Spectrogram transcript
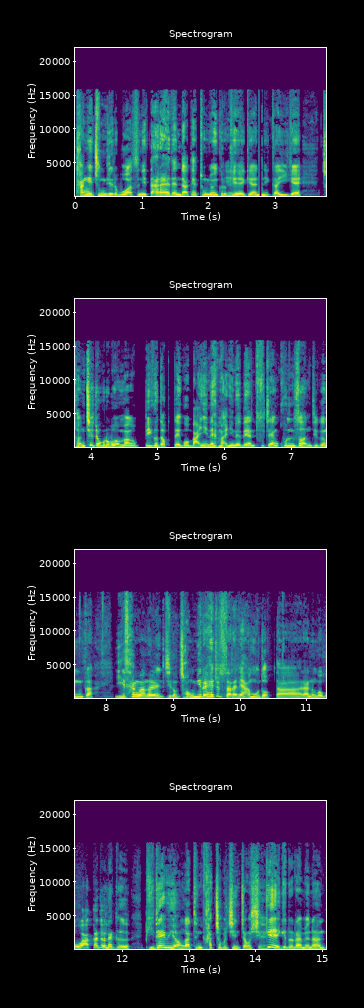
당의 중지를 모았으니 따라야 된다. 대통령이 그렇게 예. 얘기하니까 이게 전체적으로 보면 막 삐그덕대고 만인의 만인에 대한 투쟁, 혼선 지금 그러니까 이 상황을 지금 정리를 해줄 사람이 아무도 없다라는 거고 아까 전에 그 비대위원 같은 가처분 신청을 쉽게 네. 얘기를 하면은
